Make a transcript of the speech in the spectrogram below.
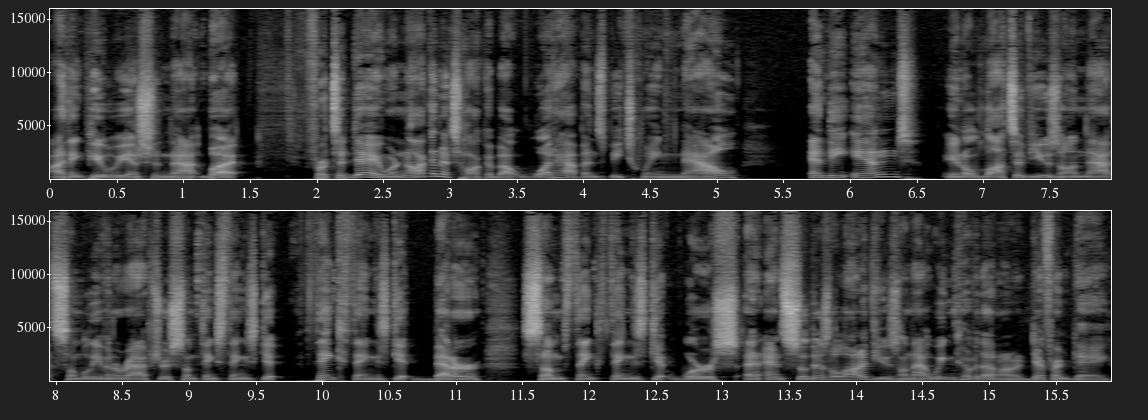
I think people will be interested in that. But for today we're not going to talk about what happens between now and the end. You know lots of views on that. Some believe in a rapture. Some things things get think things get better. Some think things get worse. And, and so there's a lot of views on that. We can cover that on a different day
